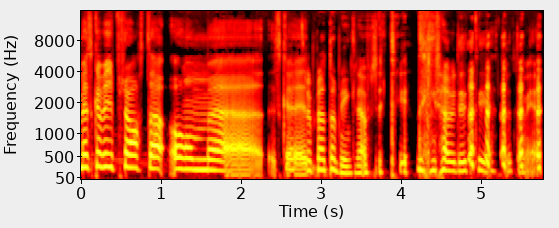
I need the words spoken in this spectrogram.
Men ska vi prata om eh, ska, Ska du prata om din graviditet? din graviditet lite mer?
